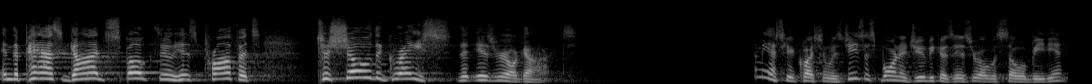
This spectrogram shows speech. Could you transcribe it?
In the past, God spoke through His prophets to show the grace that Israel got. Let me ask you a question Was Jesus born a Jew because Israel was so obedient?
